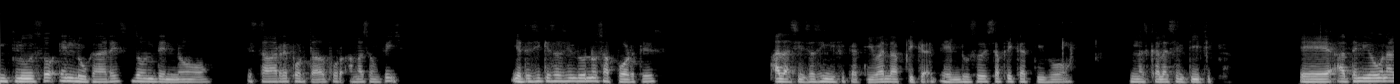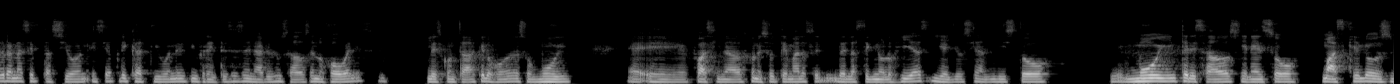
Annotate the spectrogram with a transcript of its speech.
incluso en lugares donde no estaba reportado por Amazon Fish. Y es decir, que está haciendo unos aportes a la ciencia significativa el, uso de este aplicativo en la escala científica. Eh, ha tenido una gran aceptación este aplicativo en los diferentes escenarios usados en los jóvenes. Les contaba que los jóvenes son muy eh, eh fascinados con este tema de las tecnologías y ellos se han visto muy interesados en eso más que los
